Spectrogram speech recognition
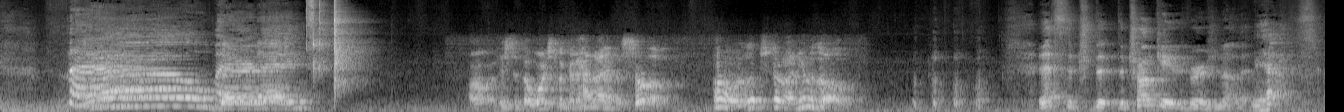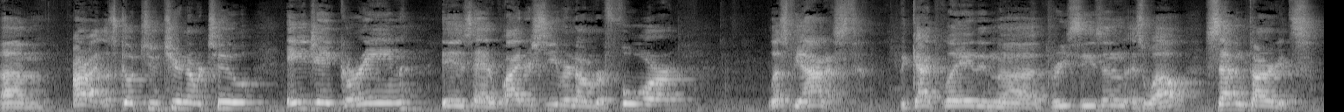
Valverde. Oh, this is the worst looking hat I ever saw. Oh, it looks good on you though. That's the, the, the truncated version of it. Yeah. Um, all right, let's go to tier number two. AJ Green is at wide receiver number four. Let's be honest. The guy played in uh, preseason as well. Seven targets.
